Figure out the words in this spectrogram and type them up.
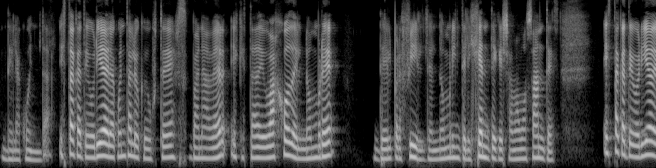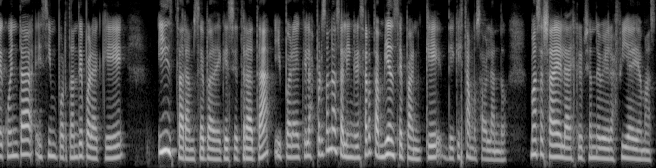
de la cuenta. Esta categoría de la cuenta lo que ustedes van a ver es que está debajo del nombre del perfil, del nombre inteligente que llamamos antes. Esta categoría de cuenta es importante para que Instagram sepa de qué se trata y para que las personas al ingresar también sepan de qué estamos hablando, más allá de la descripción de biografía y demás.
